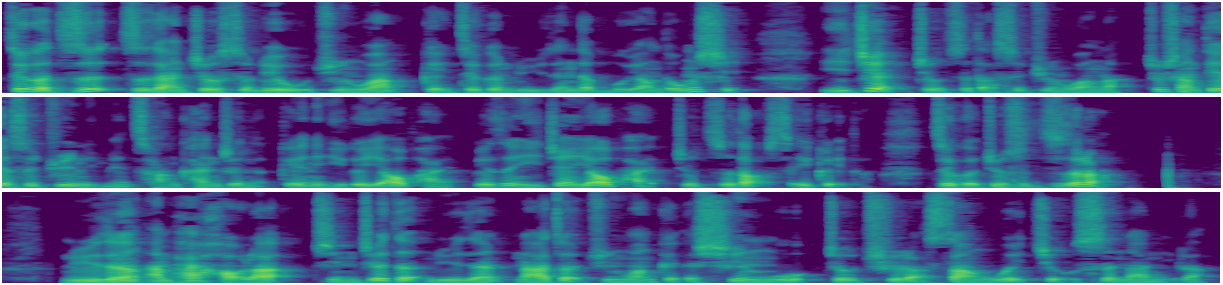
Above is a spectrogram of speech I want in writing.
这个之自然就是六五君王给这个女人的某样东西，一见就知道是君王了。就像电视剧里面常看见的，给你一个腰牌，别人一见腰牌就知道谁给的，这个就是之了。女人安排好了，紧接着女人拿着君王给的信物就去了上位九世那里了。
